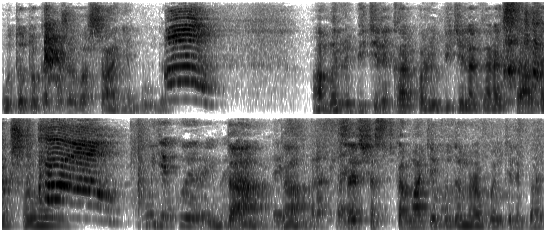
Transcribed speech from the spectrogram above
Ото тільки може в Ашані буде. А ми любителі карпа, любителя карася, так що. Будь-якої риби. Да, да. Це зараз в томаті будемо робити, ребят.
